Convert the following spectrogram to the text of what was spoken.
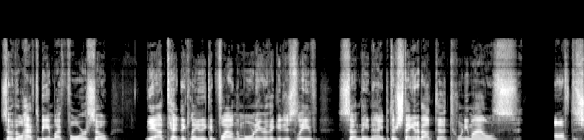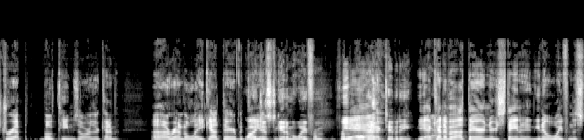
So they'll have to be in by four. So, yeah, technically they could fly out in the morning or they could just leave Sunday night. But they're staying about uh, 20 miles off the strip. Both teams are. They're kind of uh, around a lake out there. But Why? the, uh, Just to get them away from from all the activity? yeah, Yeah. kind of out there, and they're staying, you know, away from the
